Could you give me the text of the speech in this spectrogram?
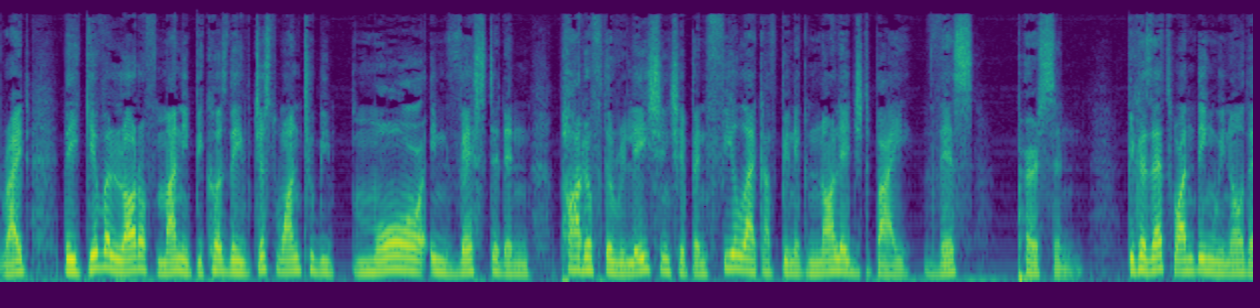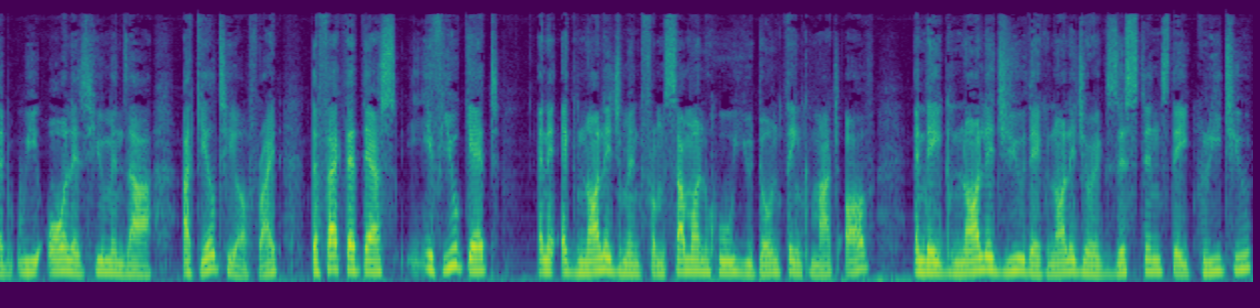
right? They give a lot of money because they just want to be more invested and part of the relationship and feel like i've been acknowledged by this person. Because that's one thing we know that we all as humans are are guilty of right? The fact that there's if you get an acknowledgement from someone who you don't think much of and they acknowledge you, they acknowledge your existence, they greet you,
